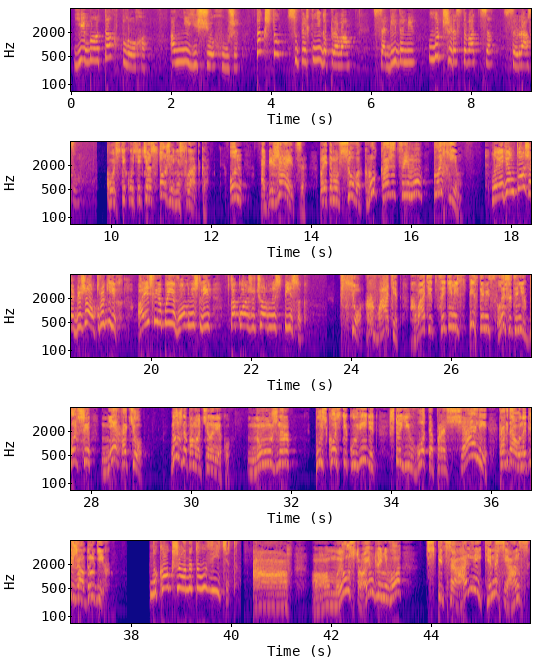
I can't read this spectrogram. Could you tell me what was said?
Ей было так плохо, а мне еще хуже. Так что суперкнига права. С обидами лучше расставаться сразу. Костику сейчас тоже не сладко. Он обижается, поэтому все вокруг кажется ему плохим. Но ведь он тоже обижал других. А если бы его внесли в такой же черный список? Все, хватит, хватит с этими списками, слышать о них больше не хочу. Нужно помочь человеку? Нужно. Пусть Костик увидит, что его-то прощали, когда он обижал других. Но как же он это увидит? А, а мы устроим для него специальный киносеанс.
